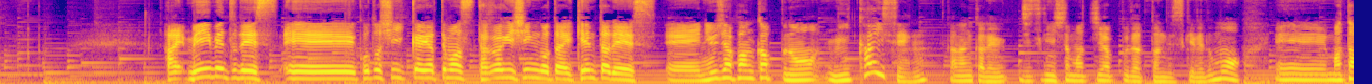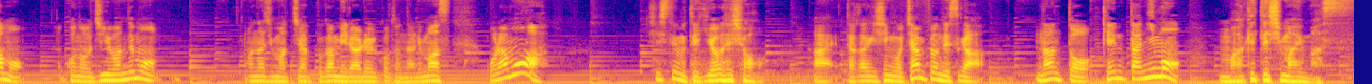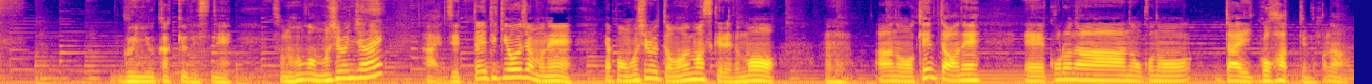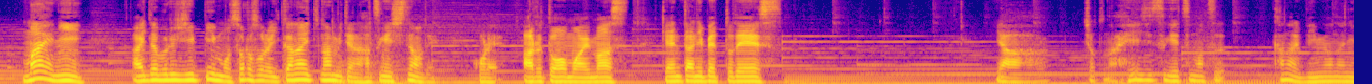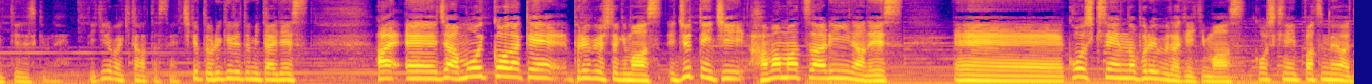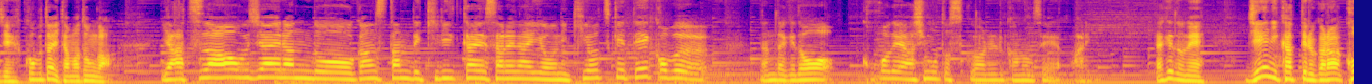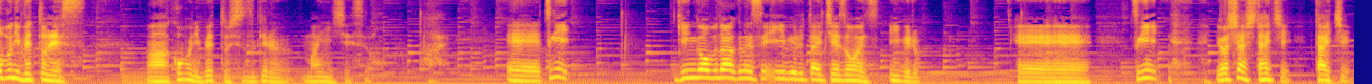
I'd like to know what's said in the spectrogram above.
はい、メインイベントです。えー、今年1回やってます。高木慎吾対健太です。えー、ニュージャパンカップの2回戦かなんかで実現したマッチアップだったんですけれども、えー、またも、この G1 でも同じマッチアップが見られることになります。これはもう、システム適用でしょう。はい、高木慎吾チャンピオンですが、なんと、健太にも負けてしまいます。群雄割拠ですね。その方が面白いんじゃない？はい、絶対的王者もね、やっぱ面白いと思いますけれども、うん、あの、健太はね、えー、コロナのこの第5波っていうのかな、前に IWGP もそろそろ行かないとなみたいな発言してたので、これ、あると思います。健太にベッドです。いやー、ちょっとな、平日月末、かなり微妙な日程ですけどね。できれば行きたかったですね。チケット売り切れてみたいです。はい、えー、じゃあもう一個だけプレビューしておきます。10.1浜松アリーナです。えー、公式戦のプレビューだけいきます。公式戦一発目はジェフコブ対タマトンガ。やツアオブジアイランドをガンスタンで切り返されないように気をつけてコブ。なんだけど、ここで足元救われる可能性あり。だけどね、J に勝ってるからコブにベットです。まあ、コブにベットし続ける毎日ですよ。はい。えー、次。キングオブダークネスイービル対チェーズ・オーエンズ。イービル。えー、次。吉橋太一、太一。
